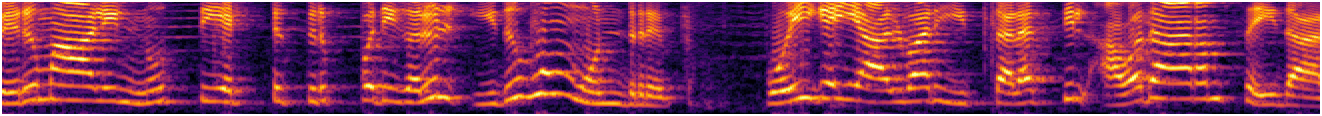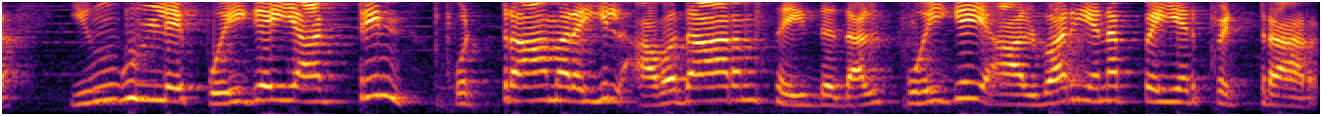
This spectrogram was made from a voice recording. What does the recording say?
பெருமாளின் நூத்தி எட்டு திருப்பதிகளுள் இதுவும் ஒன்று. பொய்கை ஆழ்வார் இத்தலத்தில் அவதாரம் செய்தார். இங்குள்ளே பொய்கையாற்றின் ஒற்றாமரையில் அவதாரம் செய்ததால் பொய்கை ஆழ்வார் என பெயர் பெற்றார்.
